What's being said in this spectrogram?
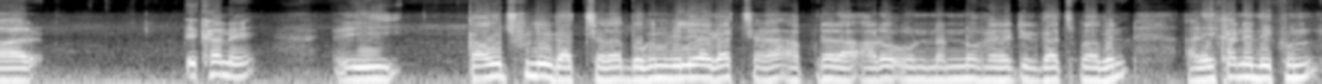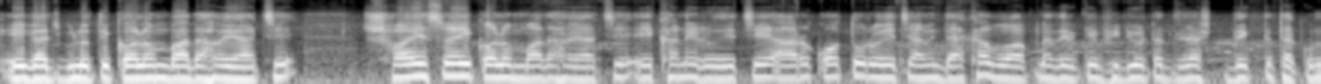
আর এখানে এই কাগজ ফুলের গাছ ছাড়া, বগেনভেলিয়ার গাছ ছাড়া আপনারা আরও অন্যান্য ভ্যারাইটির গাছ পাবেন। আর এখানে দেখুন, এই গাছগুলোতে কলম বাঁধা হয়ে আছে, শয়ে শয়ে কলম বাঁধা হয়ে আছে, এখানে রয়েছে আরও কত রয়েছে আমি দেখাবো আপনাদেরকে, ভিডিওটা জাস্ট দেখতে থাকুন।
